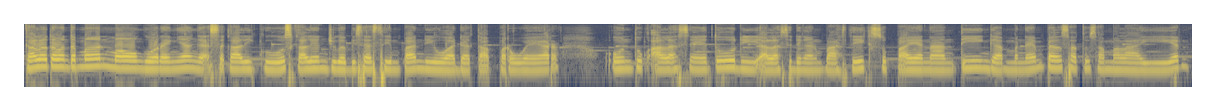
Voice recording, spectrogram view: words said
Kalau teman-teman mau gorengnya nggak sekaligus, kalian juga bisa simpan di wadah tupperware. Untuk alasnya itu dialasi dengan plastik supaya nanti nggak menempel satu sama lain.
